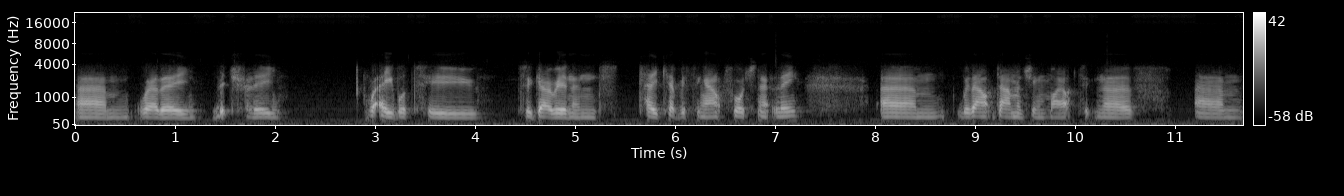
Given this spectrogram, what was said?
um, where they literally were able to to go in and take everything out, fortunately, um, without damaging my optic nerve um,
